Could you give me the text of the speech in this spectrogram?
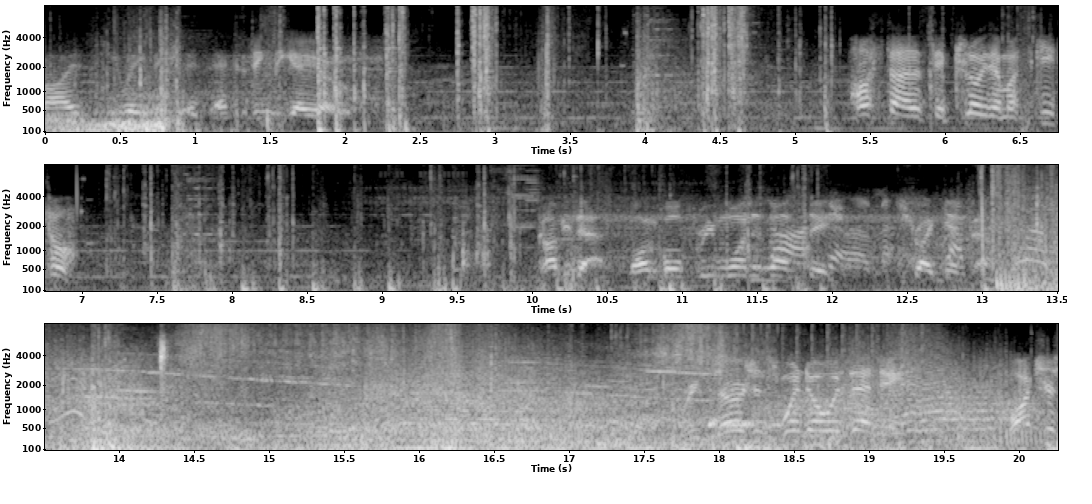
advised, UAV is exiting the AO. Hostiles deploy the Mosquito. Copy that. Longbow 3-1 is on station. Strike inbound. Resurgence window is ending. Watch your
